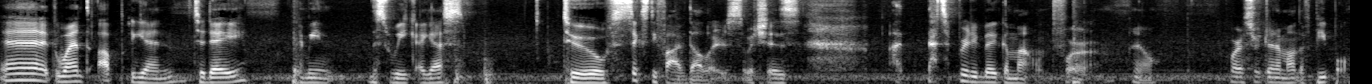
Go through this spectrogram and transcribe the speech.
and it went up again today. I mean, this week, I guess, to $65, which is uh, that's a pretty big amount for, you know, for a certain amount of people.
